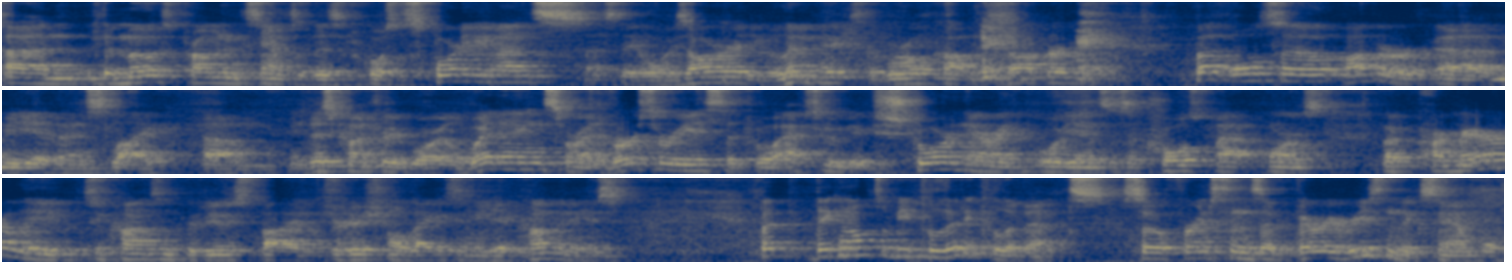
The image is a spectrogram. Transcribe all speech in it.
Um, the most prominent examples of this, of course, are sporting events, as they always are, the Olympics, the World Cup soccer but also other uh, media events like, um, in this country, royal weddings or anniversaries that draw absolutely extraordinary audiences across platforms, but primarily to content produced by traditional legacy media companies. But they can also be political events. So, for instance, a very recent example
